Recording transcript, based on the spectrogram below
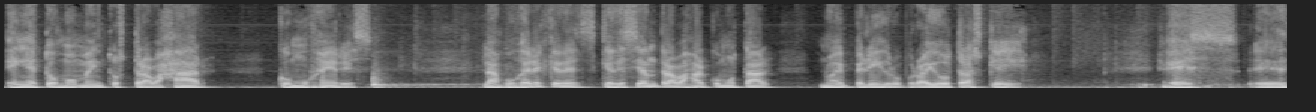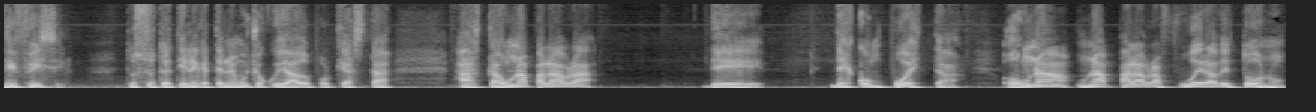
en estos momentos trabajar con mujeres. Las mujeres que, que desean trabajar como tal, no hay peligro, pero hay otras que es, es difícil. Entonces usted tiene que tener mucho cuidado porque hasta, hasta una palabra de descompuesta o una, una palabra fuera de tono,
